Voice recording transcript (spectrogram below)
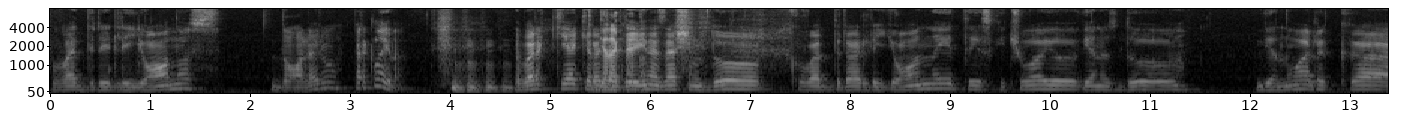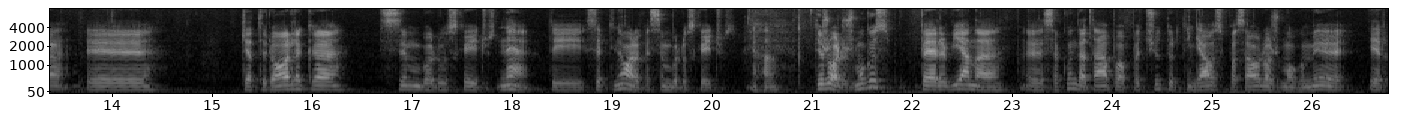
kvadrilijonus dolerių per klaidą. Dabar kiek yra 92 kvadrilijonai, tai skaičiuoju 1, 2, 11, e, 14 simbolių skaičius. Ne, tai 17 simbolių skaičius. Aha. Tai žodžiu, žmogus per vieną e, sekundę tapo pačiu turtingiausiu pasaulio žmogumi ir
